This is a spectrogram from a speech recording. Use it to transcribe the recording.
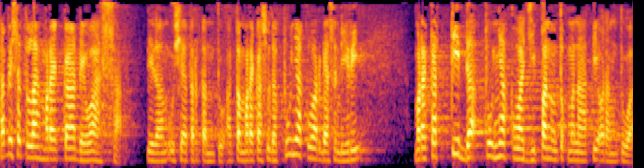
Tapi setelah mereka dewasa di dalam usia tertentu, atau mereka sudah punya keluarga sendiri, mereka tidak punya kewajiban untuk menaati orang tua.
